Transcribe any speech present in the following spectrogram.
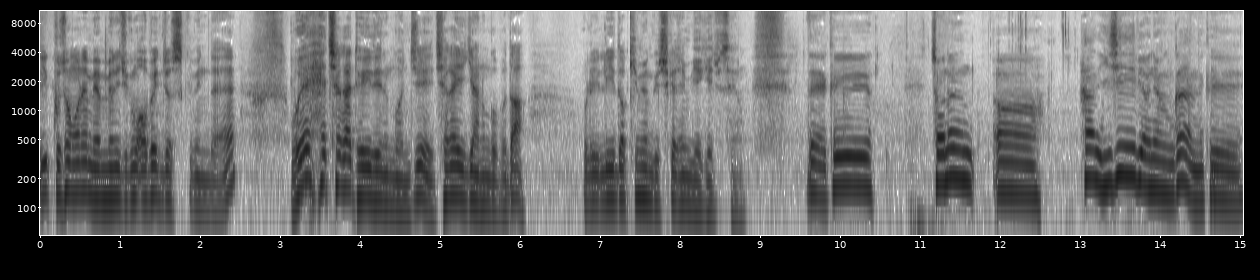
이 구성원의 면면이 지금 어벤져스급인데 왜 해체가 돼야 되는 건지 제가 얘기하는 것보다 우리 리더 김영규 씨가 좀 얘기해 주세요. 네, 그 저는 어한 20여 년간 그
